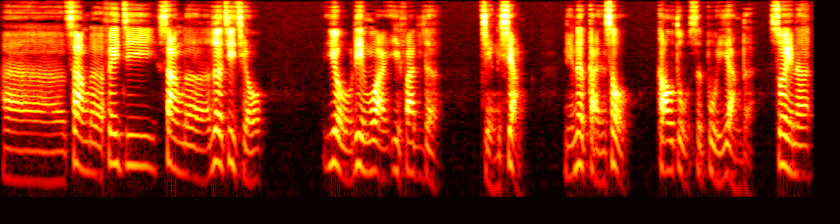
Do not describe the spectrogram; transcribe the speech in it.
呃上了飞机，上了热气球，又另外一番的景象，您的感受高度是不一样的。所以呢，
